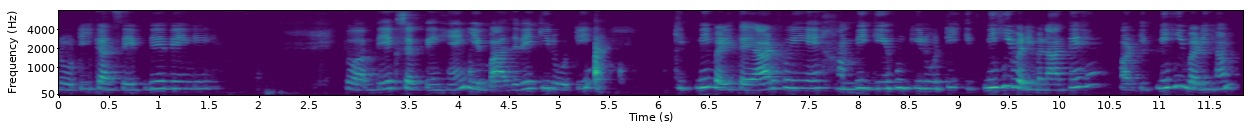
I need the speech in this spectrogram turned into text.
रोटी का सेप दे देंगे। तो आप देख सकते हैं, ये बाजरे की रोटी कितनी बड़ी तैयार हुई है। हम भी गेहूँ की रोटी इतनी ही बड़ी बनाते हैं और इतनी ही बड़ी हम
